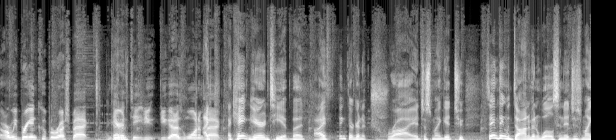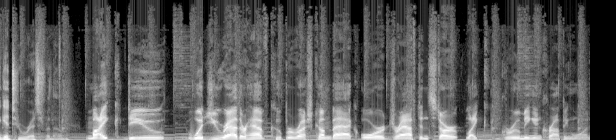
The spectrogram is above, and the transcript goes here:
are we bringing Cooper Rush back? gotta- Guarantee? Do you, do you guys want him I, back? I can't guarantee it, but I think they're going to try. It just might get too. Same thing with Donovan Wilson. It just might get too rich for them. Mike, do you would you rather have Cooper Rush come back or draft and start like grooming and cropping one?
